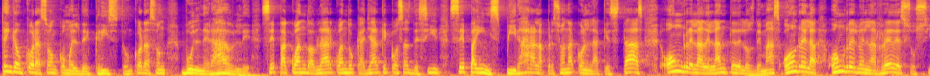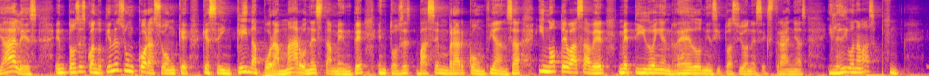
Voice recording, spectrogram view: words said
Tenga un corazón como el de Cristo, un corazón vulnerable. Sepa cuándo hablar, cuándo callar, qué cosas decir. Sepa inspirar a la persona con la que estás. Honrela delante de los demás. Honrela, honrelo en las redes sociales. Entonces, cuando tienes un corazón que, que se inclina por amar honestamente, entonces va a sembrar confianza y no te vas a ver metido en enredos ni en situaciones extrañas. Y le digo nada más.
